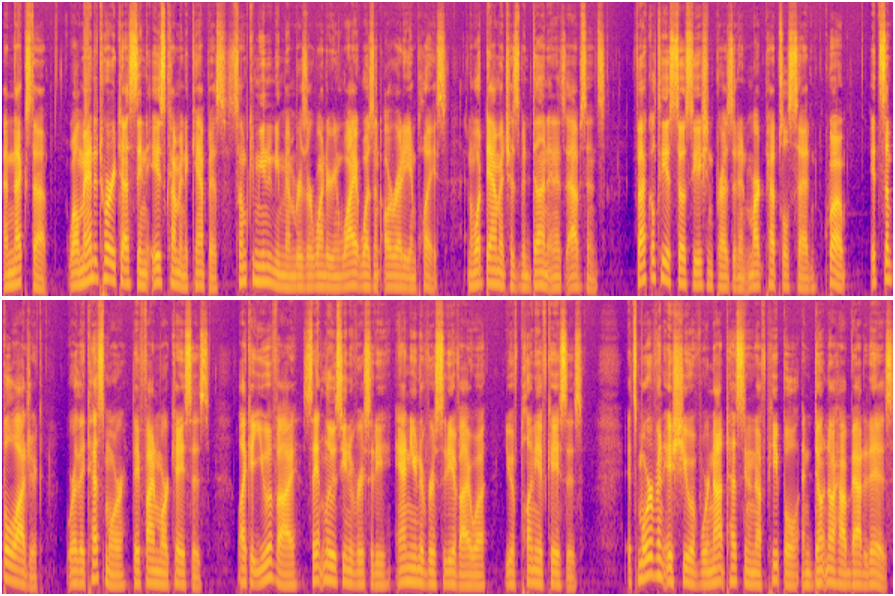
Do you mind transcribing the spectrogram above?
And next up, while mandatory testing is coming to campus, some community members are wondering why it wasn't already in place and what damage has been done in its absence. Faculty Association President Mark Poepsel said, quote, It's simple logic. Where they test more, they find more cases. Like at U of I, St. Louis University, and University of Iowa, you have plenty of cases. It's more of an issue of we're not testing enough people and don't know how bad it is,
